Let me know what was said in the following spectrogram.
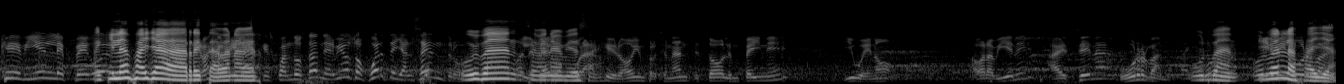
Qué bien le pegó. Aquí la falla Reta, van a ver. Velázquez, Cuando estás nervioso, fuerte y al centro. Urban No, se ve nervioso. coraje, ¿no? Impresionante todo el empeine. Y bueno, ahora viene a escena. Urban. Urban, Urban la falla.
